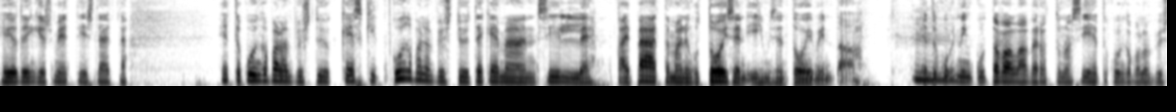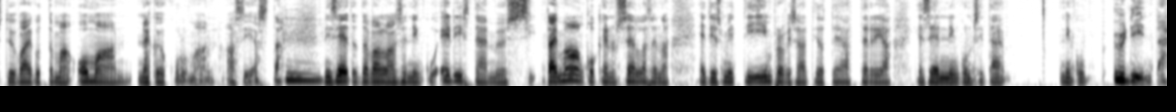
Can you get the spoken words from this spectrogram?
Ja jotenkin jos miettii sitä, että, että kuinka, paljon pystyy keski, kuinka paljon pystyy tekemään sille tai päättämään niin kuin toisen ihmisen toimintaa. Mm. Että ku, niin kuin tavallaan verrattuna siihen, että kuinka paljon pystyy vaikuttamaan omaan näkökulmaan asiasta. mm. Niin se, että tavallaan se niin kuin edistää myös, tai mä oon kokenut sellaisena, että jos miettii improvisaatioteatteria ja sen niin kuin sitä niin kuin ydintä,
